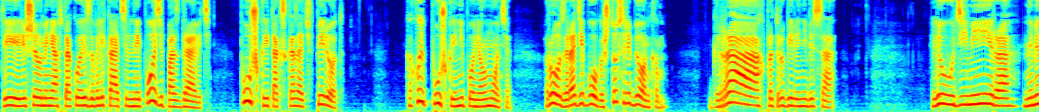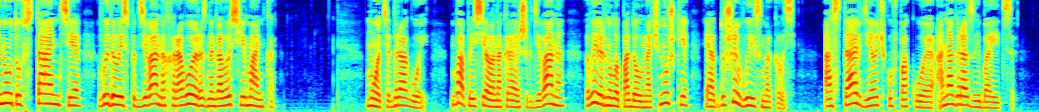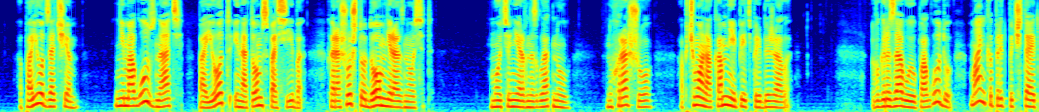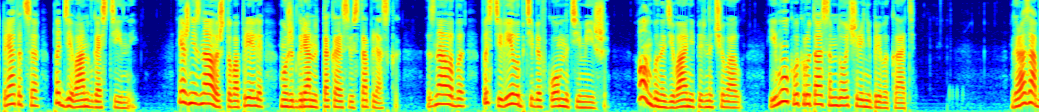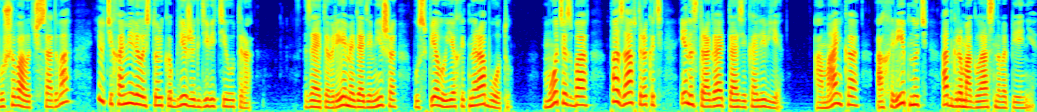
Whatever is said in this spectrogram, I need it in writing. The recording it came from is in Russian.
«Ты решил меня в такой завлекательной позе поздравить? Пушкой, так сказать, вперед!» «Какой пушкой?» — не понял Мотя. «Роза, ради бога, что с ребенком?» «Грах!» — протрубили небеса. «Люди мира, на минуту встаньте!» — выдала из-под дивана хоровое разноголосье Манька. «Мотя, дорогой!» Ба присела на краешек дивана, вывернула подол ночнушки и от души высморкалась. «Оставь девочку в покое, она грозы боится». «А поет зачем?» «Не могу знать. Поет, и на том спасибо. Хорошо, что дом не разносит». Мотя нервно сглотнул. «Ну хорошо. А почему она ко мне петь прибежала?» В грозовую погоду Манька предпочитает прятаться под диван в гостиной. Я же не знала, что в апреле может грянуть такая свистопляска. Знала бы, постелила бы тебе в комнате Миши. А он бы на диване переночевал. Ему к выкрутасам дочери не привыкать. Гроза бушевала часа два и утихомирилась только ближе к девяти утра. За это время дядя Миша успел уехать на работу. Мотизба позавтракать и настрогать тазик оливье, а Манька охрипнуть от громогласного пения.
